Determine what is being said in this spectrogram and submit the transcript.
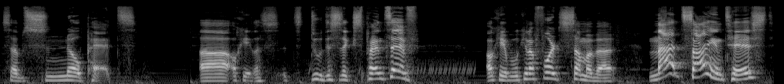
some snow pets. Uh, okay, let's, let's do this is expensive. Okay, we can afford some of it. Mad scientist?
